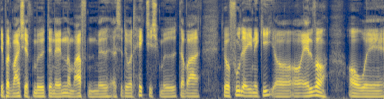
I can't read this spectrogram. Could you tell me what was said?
departementchefmødet den anden om aftenen med. Altså det var et hektisk møde. Der var, det var fuld af energi og, og alvor. Og øh,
